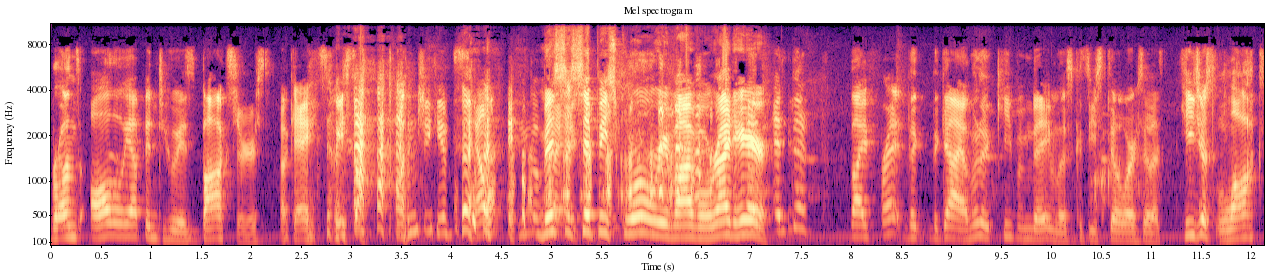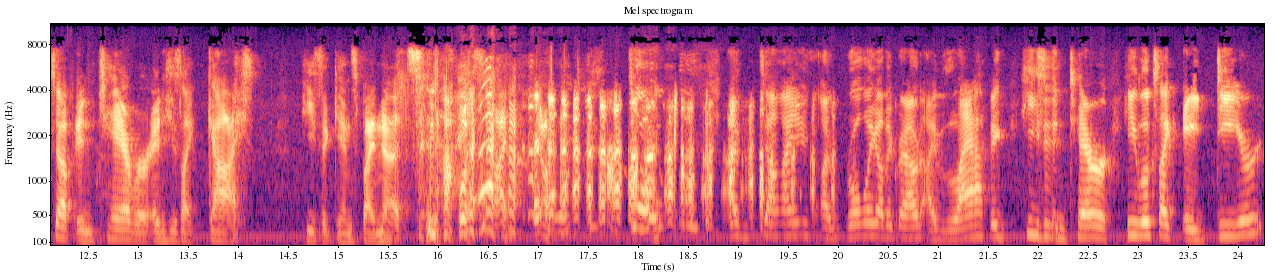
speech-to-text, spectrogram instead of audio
runs all the way up into his boxers okay so he's like punching himself in the leg. Mississippi squirrel revival right here. And then my friend, the, the guy, I'm gonna keep him nameless because he still works with us. He just locks up in terror and he's like, "Guys, he's against my nuts. And I was like, no, don't. I'm dying. I'm rolling on the ground. I'm laughing. He's in terror. He looks like a deer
